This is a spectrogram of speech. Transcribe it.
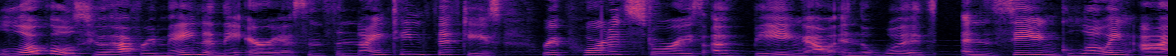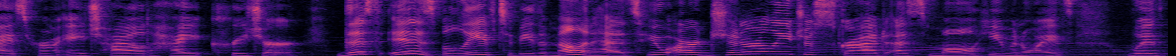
Locals who have remained in the area since the 1950s reported stories of being out in the woods and seeing glowing eyes from a child height creature. This is believed to be the melonheads, who are generally described as small humanoids with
